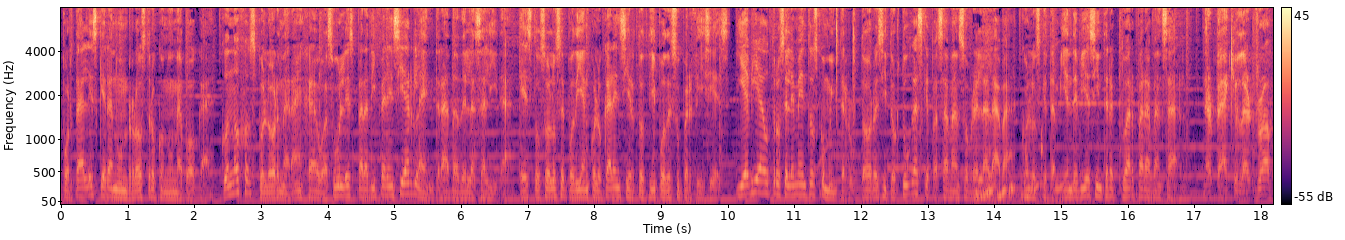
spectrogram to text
portales que eran un rostro con una boca, con ojos color naranja o azules para diferenciar la entrada de la salida. Estos solo se podían colocar en cierto tipo de superficies, y había otros elementos como interruptores y tortugas que pasaban sobre la lava, con los que también debías interactuar para avanzar. Narvacular Drop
